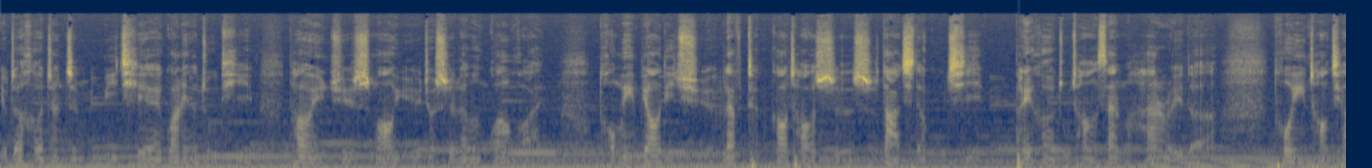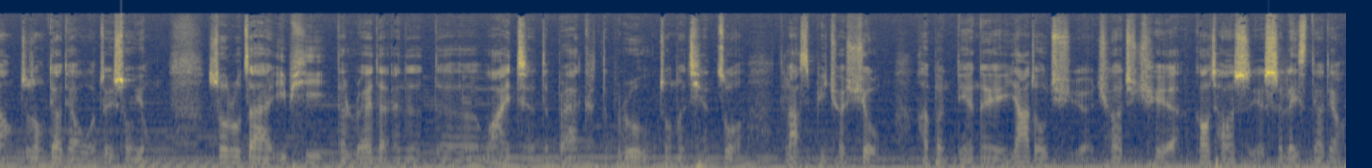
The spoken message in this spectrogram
有着和政治密切关联的主题。套用一句时髦语，就是人文关怀。同名标题曲《Left》高潮时是大气的鼓七，配合主唱 Sam Henry 的拖音唱腔，这种调调我最受用。收录在 EP《The Red and the White, the Black, the Blue》中的前作《The Last Picture Show》和本碟内压轴曲《Church Cheer》，高潮时也是类似调调。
